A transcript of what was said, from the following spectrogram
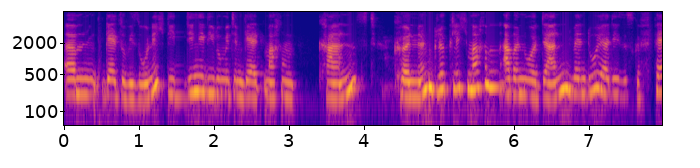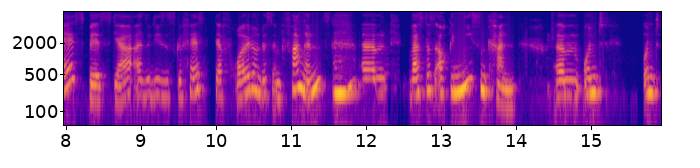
Ähm, Geld sowieso nicht. Die Dinge, die du mit dem Geld machen kannst, können glücklich machen, aber nur dann, wenn du ja dieses Gefäß bist, ja, also dieses Gefäß der Freude und des Empfangens, mhm. ähm, was das auch genießen kann. Ähm, und und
